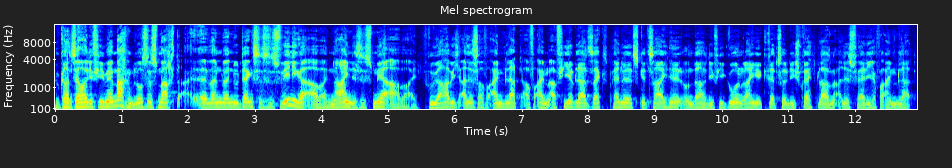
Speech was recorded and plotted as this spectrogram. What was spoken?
Du kannst ja heute viel mehr machen. Bloß es macht, äh, wenn, wenn du denkst, es ist weniger Arbeit. Nein, es ist mehr Arbeit. Früher habe ich alles auf einem Blatt, auf einem A4-Blatt, sechs Panels gezeichnet und da die Figuren reingekritzelt, die Sprechblasen, alles fertig auf einem Blatt.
